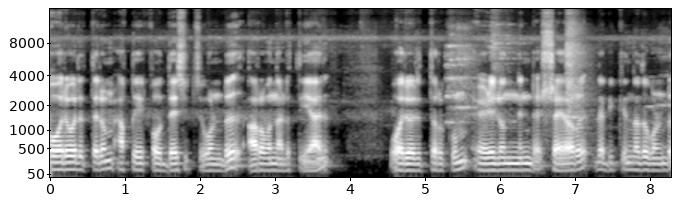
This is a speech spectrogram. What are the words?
ഓരോരുത്തരും അക്കീക്ക ഉദ്ദേശിച്ചുകൊണ്ട് അറിവ് നടത്തിയാൽ ഓരോരുത്തർക്കും ഏഴിലൊന്നിന്റെ ഷെയർ ലഭിക്കുന്നത് കൊണ്ട്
